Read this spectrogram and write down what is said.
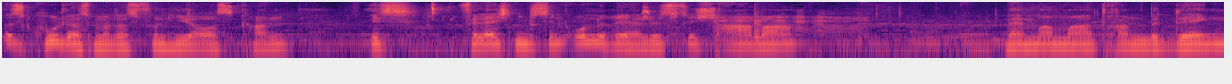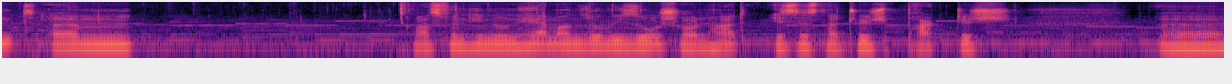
Ist cool, dass man das von hier aus kann. Ist vielleicht ein bisschen unrealistisch, aber wenn man mal dran bedenkt, ähm, was für ein Hin und Her man sowieso schon hat, ist es natürlich praktisch, äh,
